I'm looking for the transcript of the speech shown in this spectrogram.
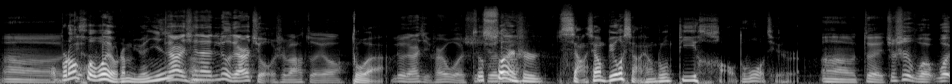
嗯，我不知道会不会有这么原因。第二现嗯在六点九是吧？左右对，六点几分，我是就算是想象比我想象中低好多，其实。嗯，对，就是我我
